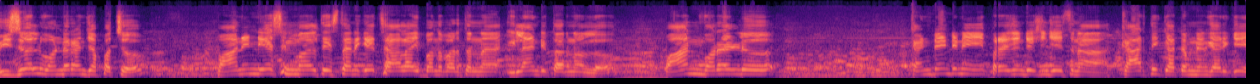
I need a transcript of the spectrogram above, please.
విజువల్ వండర్ అని చెప్పొచ్చు. పాన్ ఇండియా సినిమాలు తీస్తానికే చాలా ఇబ్బంది పడుతున్న ఇలాంటి తరుణంలో పాన్ వరల్డ్ కంటెంట్ని ప్రజెంటేషన్ చేసిన కార్తీక్ ఘట్టంనేని గారికి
